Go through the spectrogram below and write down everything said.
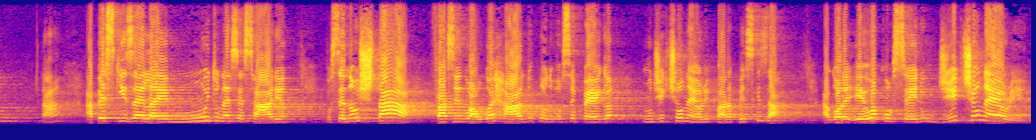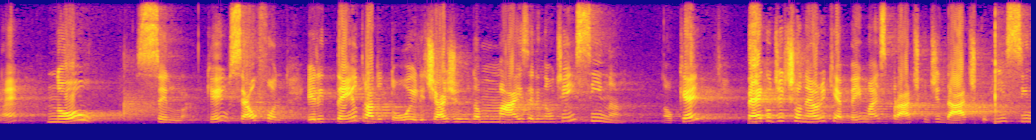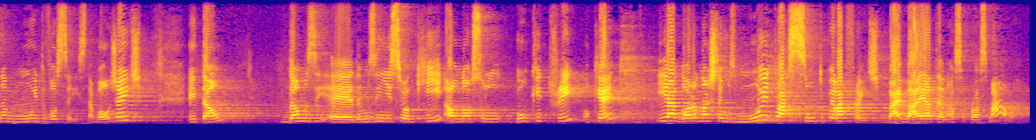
tá? A pesquisa ela é muito necessária. Você não está fazendo algo errado quando você pega um dictionary para pesquisar. Agora eu aconselho um dictionary, né? No celular ok? O cell phone, ele tem o tradutor, ele te ajuda, mas ele não te ensina, ok? Pega o dictionary, que é bem mais prático, didático e ensina muito vocês, tá bom, gente? Então, damos, é, damos início aqui ao nosso book tree, ok? E agora nós temos muito assunto pela frente. Bye, bye, até a nossa próxima aula.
